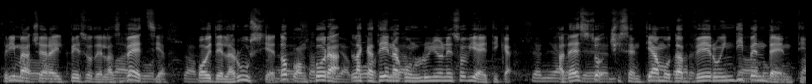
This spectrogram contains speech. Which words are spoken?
Prima c'era il peso della Svezia, poi della Russia e dopo ancora la catena con l'Unione Sovietica. Adesso ci sentiamo davvero indipendenti.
